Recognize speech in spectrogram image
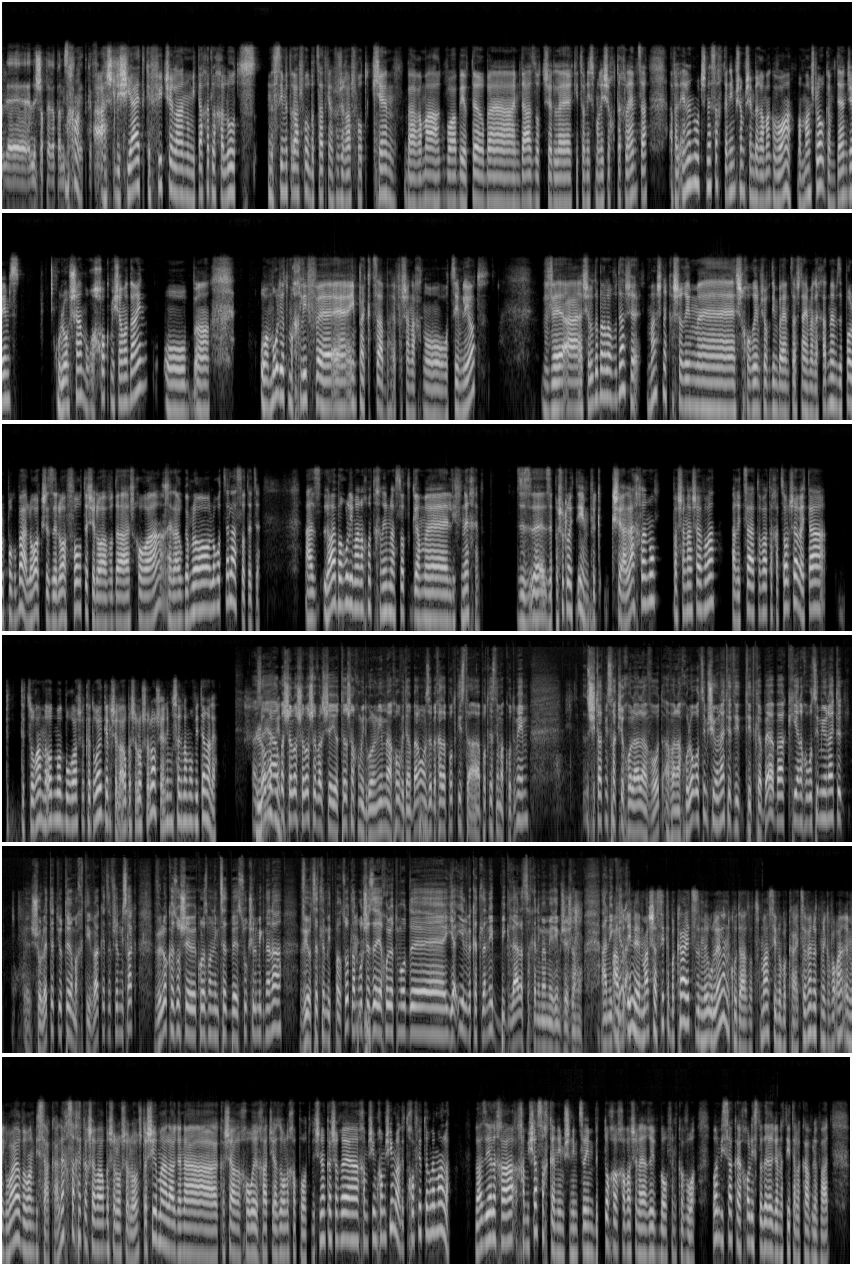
לשפר את המשחק נכון. ההתקפי. השלישייה ההתקפית שלנו מתחת לחלוץ, נשים את רשפורד בצד, כי אני חושב שרשפורד כן ברמה הגבוהה ביותר בעמדה הזאת של אה, קיצוני שמאלי שחותך לאמצע, אבל אין לנו עוד שני שחקנים שם שהם ברמה גבוהה, ממש לא, גם דן ג'יימס הוא לא שם, הוא רחוק משם עדיין, הוא, uh, הוא אמור להיות מחליף אימפקט uh, סאב איפה שאנחנו רוצים להיות, ושלא לדבר על העובדה שמה שני קשרים אה, שחורים שעובדים באמצע שתיים על אחד מהם זה פול פוגבה, לא רק שזה לא הפורטה שלו העבודה השחורה, אלא הוא גם לא, לא רוצה לעשות את זה. אז לא היה ברור לי מה אנחנו מתכננים לעשות גם אה, לפני כן. זה, זה, זה פשוט לא התאים, וכשהלך לנו בשנה שעברה, הריצה הטובה תחת סולשר הייתה בתצורה מאוד מאוד ברורה של כדורגל של 4-3-3, שאין לי מושג למה הוא ויתר עליה. אז לא זה היה 4-3-3 אבל שיותר שאנחנו מתגוננים מאחור, ודיברנו על זה באחד הפודקאסט, הפודקאסטים הקודמים, שיטת משחק שיכולה לעבוד, אבל אנחנו לא רוצים שיונייטד תתקבע בה, כי אנחנו רוצים יונייטד שולטת יותר, מכתיבה קצב של משחק, ולא כזו שכל הזמן נמצאת בסוג של מגננה ויוצאת למתפרצות, למרות שזה יכול להיות מאוד uh, יעיל וקטלני בגלל השחקנים המהירים שיש לנו. אני אבל כן... הנה, מה שעשית בקיץ זה מעולה לנקודה הזאת. מה עשינו בקיץ? הבאנו את מגווייר ווואן ביסאקה. לך שחק עכשיו 4-3-3, תשאיר מעל ההגנה קשר אחורי אחד שיעזור לחפות, ואת שני הקשרי ה-50-50 האלה תדחוף יותר למעלה. ואז יהיה לך חמישה שחקנים שנמצאים בתוך הרחבה של היריב באופן קבוע. וואן ביסאקה יכול להסתדר הגנתית על הקו לבד.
